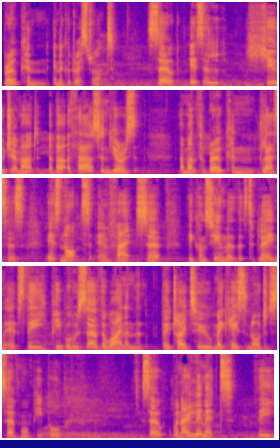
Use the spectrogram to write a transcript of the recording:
broken in a good restaurant? So it's a huge amount, about a thousand euros a month for broken glasses. It's not, in fact, uh, the consumer that's to blame. It's the people who serve the wine, and they try to make haste in order to serve more people. So when I limit the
